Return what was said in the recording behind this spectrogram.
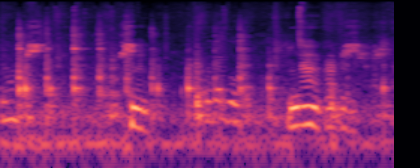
হুম না কাটে না।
